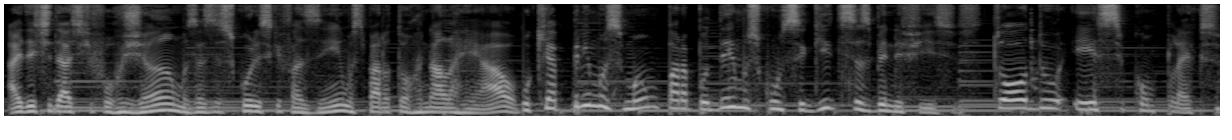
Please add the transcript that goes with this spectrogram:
A identidade que forjamos, as escolhas que fazemos para torná-la real, o que abrimos mão para podermos conseguir de seus benefícios, todo esse complexo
